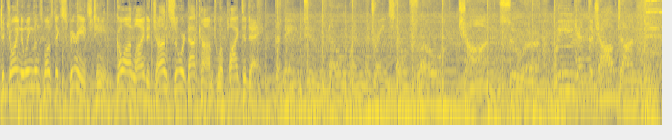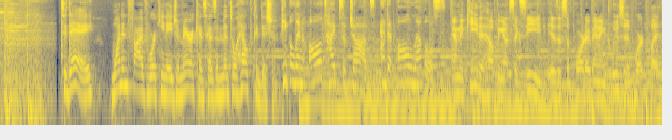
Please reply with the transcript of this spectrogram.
To join New England's most experienced team, go online to johnsewer.com to apply today. The name to know when the drains don't flow. John Sewer. We get the job done. Today, one in five working age Americans has a mental health condition. People in all types of jobs and at all levels. And the key to helping us succeed is a supportive and inclusive workplace.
